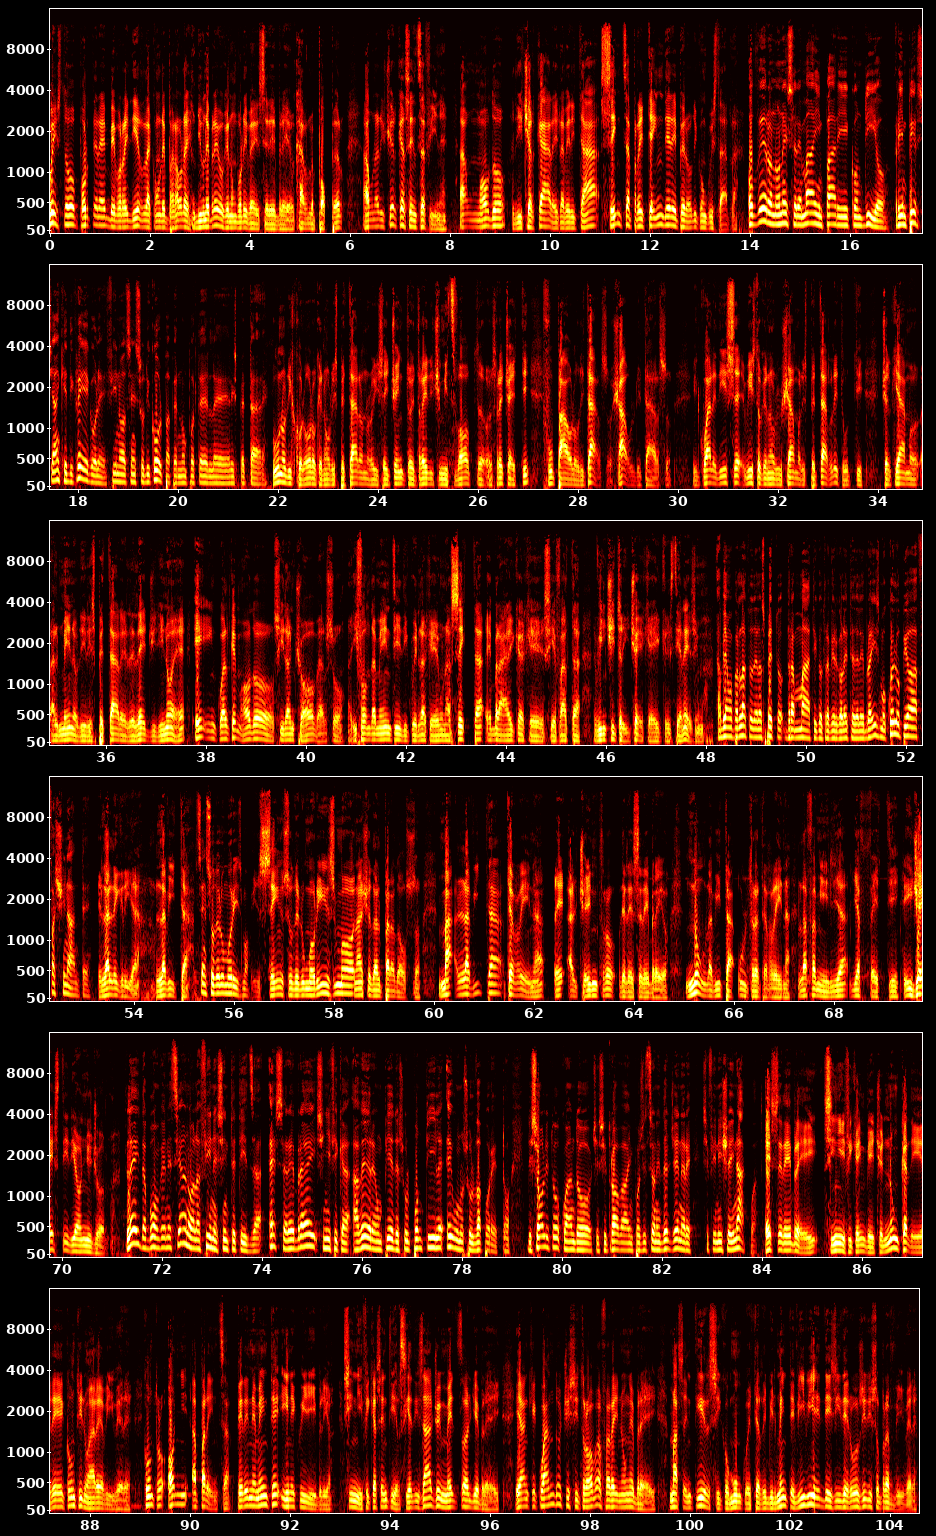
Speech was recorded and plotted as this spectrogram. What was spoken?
questo porterebbe, vorrei dirla con le parole di un ebreo che non voleva essere ebreo, Karl Popper, a una ricerca senza fine, a un modo di cercare la verità senza pretendere però di conquistarla. Ovvero non essere mai in pari con Dio, riempirsi anche di regole fino al senso di colpa per non poterle rispettare. Uno di coloro che non rispettarono i 613 mitzvot o precetti fu Paolo di Tarso, Shaul di Tarso il quale disse, visto che non riusciamo a rispettarli tutti, cerchiamo almeno di rispettare le leggi di Noè e in qualche modo si lanciò verso i fondamenti di quella che è una setta ebraica che si è fatta vincitrice, che è il cristianesimo. Abbiamo parlato dell'aspetto drammatico, tra virgolette, dell'ebraismo, quello più affascinante. L'allegria, la vita. Il senso dell'umorismo. Il senso dell'umorismo nasce dal paradosso ma la vita terrena è al centro dell'essere ebreo, non la vita ultraterrena, la famiglia, gli affetti, i gesti di ogni giorno. Lei da buon veneziano alla fine sintetizza essere ebrei significa avere un piede sul pontile e uno sul vaporetto. Di solito quando ci si trova in posizioni del genere si finisce in acqua. Essere ebrei significa invece non cadere e continuare a vivere contro ogni apparenza, perennemente in equilibrio significa sentirsi a disagio in mezzo agli ebrei e anche quando ci si trova fra i non ebrei, ma sentirsi comunque terribilmente vivi e desiderosi di sopravvivere.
